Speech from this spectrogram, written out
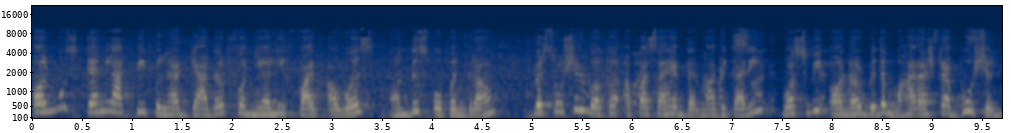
Almost 10 lakh people had gathered for nearly five hours on this open ground where social worker Appa Saheb Dharmadhikari was to be honored with the Maharashtra Bhushan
